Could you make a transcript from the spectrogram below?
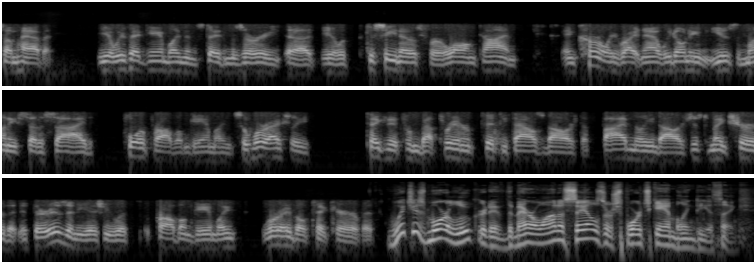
some haven't you know, we've had gambling in the state of Missouri, uh, you know, with casinos for a long time. And currently, right now, we don't even use the money set aside for problem gambling. So we're actually taking it from about $350,000 to $5 million just to make sure that if there is any issue with problem gambling, we're able to take care of it. Which is more lucrative, the marijuana sales or sports gambling, do you think?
